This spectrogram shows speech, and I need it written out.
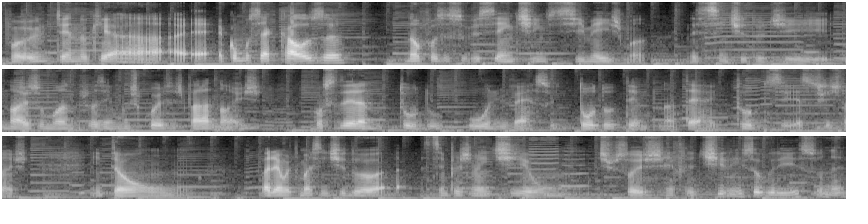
tipo, eu entendo que a, é, é como se a causa não fosse suficiente em si mesma, nesse sentido de nós humanos fazemos coisas para nós, considerando tudo, o universo e todo o tempo na Terra e todas essas questões. Então, faria muito mais sentido simplesmente um, as pessoas refletirem sobre isso, né?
